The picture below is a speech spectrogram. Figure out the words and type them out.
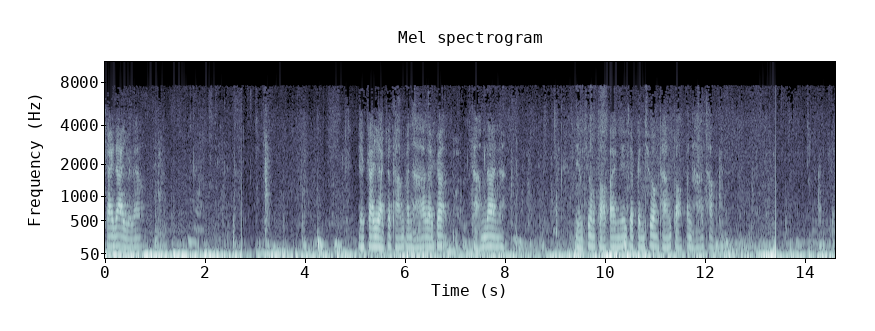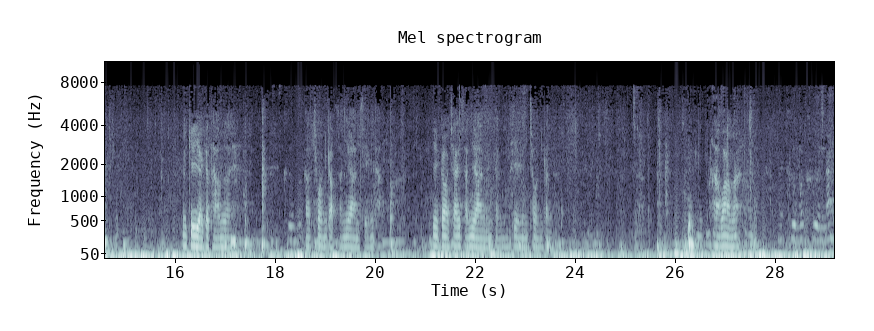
ใช้ได้อยู่แล้ว เดี๋ยวใครอยากจะถามปัญหาอะไรก็ถามได้นะ เดี๋ยวช่วงต่อไปนี้จะเป็นช่วงถามตอบปัญหาธรรมกัน เมื่อกี้อยากจะถามอะไรการชนกับสัญญาณเสียงธรรม นี่ก็ใช้สัญญาณเหมือนกันบางทีมันชนกันอาว่ามาคือเมื่อคืนนั่ง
